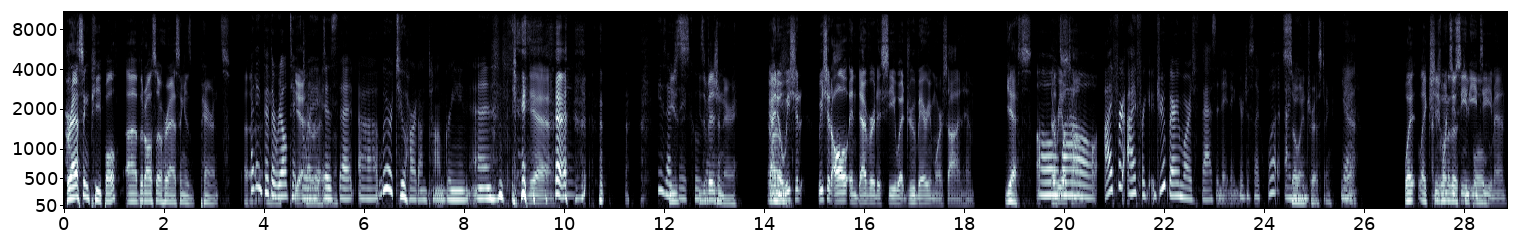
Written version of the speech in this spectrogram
harassing people, uh, but also harassing his parents. Uh, I think that and, the like, real yeah. takeaway Terrorizing is that uh, we were too hard on Tom Green, and yeah. he's actually he's a cool. he's a visionary. Yeah, I know. Um, We should we should all endeavor to see what Drew Barrymore saw in him. yes, Oh real Tom. wow! I for I forget. Drew Barrymore is fascinating. You're just like what? I so mean, interesting. Yeah. Yeah. What like I she's mean, one of those you've seen people. ET, man.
